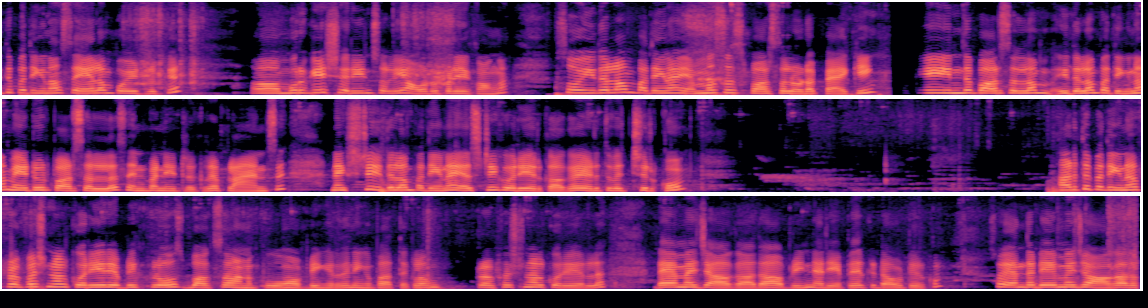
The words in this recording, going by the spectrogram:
இது பார்த்திங்கன்னா சேலம் போயிட்டுருக்கு. முருகேஸ்வரின்னு சொல்லி ஆர்டர் பண்ணியிருக்காங்க. ஸோ இதெல்லாம் பார்த்தீங்கன்னா எம்எஸ்எஸ் பார்சலோட பேக்கிங் இந்த பார்சல்லாம் இதெல்லாம் பார்த்தீங்கன்னா மேட்டூர் பார்சலில் சென்ட் பண்ணிகிட்ருக்கிற இருக்கிற பிளான்ஸு நெக்ஸ்ட்டு இதெல்லாம் பார்த்தீங்கன்னா எஸ்டி கொரியருக்காக எடுத்து வச்சுருக்கோம். அடுத்து பார்த்தீங்கன்னா ப்ரொஃபஷனல் கொரியர் எப்படி க்ளோஸ் பாக்ஸாக அனுப்புவோம் அப்படிங்கிறத நீங்கள் பார்த்துக்கலாம் ப்ரொஃபஷனல் கொரியரில் டேமேஜ் ஆகாதா அப்படின்னு நிறைய பேருக்கு டவுட் இருக்கும். ஸோ எந்த டேமேஜும் ஆகாத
